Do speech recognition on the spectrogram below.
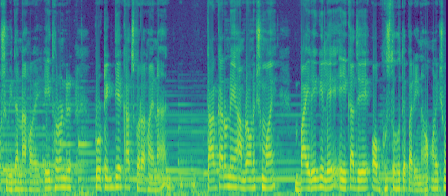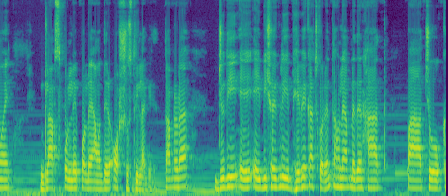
অসুবিধা না হয়। এই ধরনের প্রোটেক্ট দিয়ে কাজ করা হয় না। তার কারণে আমরা অনেক সময় বাইরে গেলে এই কাজে অভ্যস্ত হতে পারি না। অনেক সময় গ্লাভস পরলে পরলে আমাদের অস্বস্তি লাগে। তো আপনারা যদি এই বিষয়গুলি ভেবে কাজ করেন, তাহলে আপনাদের হাত, পা, চোখ,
